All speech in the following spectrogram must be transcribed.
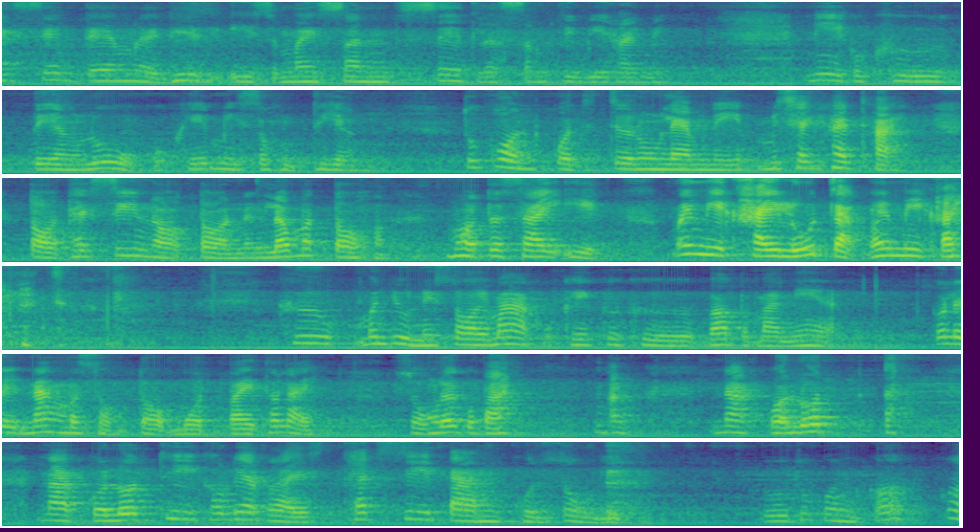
I said them like this is my son said like something behind me นี่ก็คือเตียงลูก โอเค มีสองเตียง ทุกคนกว่าจะเจอโรงแรมนี้ ไม่ใช่ง่ายถ่าย ต่อแท็กซี่หนอต่อหนึ่งแล้วมาต่อมอเตอร์ไซค์อีก ไม่มีใครรู้จักไม่มีใครรู้จักคือมันอยู่ในซอยมาก โอเค ก็คือว่าประมาณนี้ก็เลยนั่งมาสองต่อหมดไปเท่าไหร่สองร้อยกว่าบาทหนักหนักกว่ารถหนักกว่ารถที่เขาเรียกอะไรแท็กซี่ตามขนส่งอีกดูทุกคนก็ก็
